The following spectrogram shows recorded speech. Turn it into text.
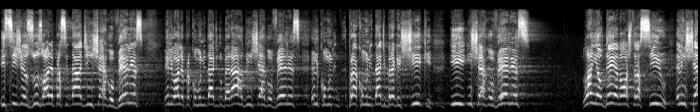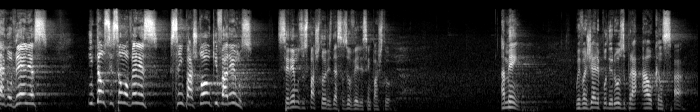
E se Jesus olha para a cidade e enxerga ovelhas, ele olha para a comunidade do Berardo e enxerga ovelhas, ele para a comunidade Brega Chique e enxerga ovelhas. Lá em aldeia na Ostracio, ele enxerga ovelhas. Então, se são ovelhas sem pastor, o que faremos? Seremos os pastores dessas ovelhas sem pastor. Amém. O Evangelho é poderoso para alcançar.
